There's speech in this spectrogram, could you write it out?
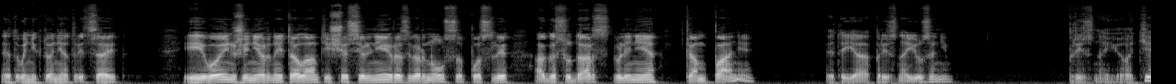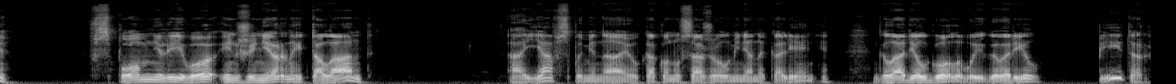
Этого никто не отрицает и его инженерный талант еще сильнее развернулся после огосударствления компании? Это я признаю за ним. Признаете? Вспомнили его инженерный талант? А я вспоминаю, как он усаживал меня на колени, гладил голову и говорил, «Питер,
